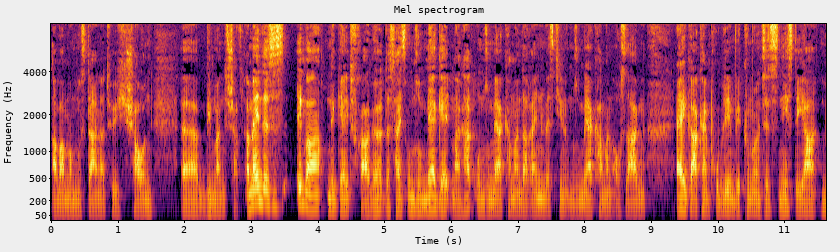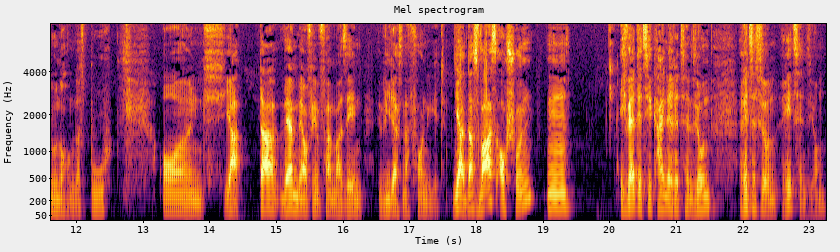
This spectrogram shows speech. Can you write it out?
aber man muss da natürlich schauen, äh, wie man es schafft. Am Ende ist es immer eine Geldfrage, das heißt, umso mehr Geld man hat, umso mehr kann man da rein investieren, umso mehr kann man auch sagen, ey, gar kein Problem, wir kümmern uns jetzt das nächste Jahr nur noch um das Buch. Und ja, da werden wir auf jeden Fall mal sehen, wie das nach vorne geht. Ja, das war's auch schon. Hm, ich werde jetzt hier keine Rezension, Rezension, Rezension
